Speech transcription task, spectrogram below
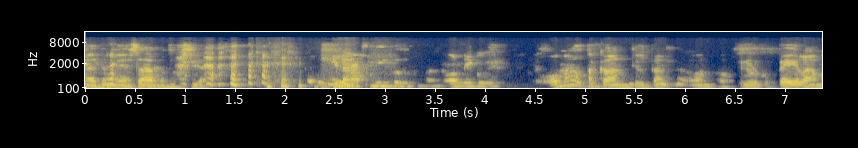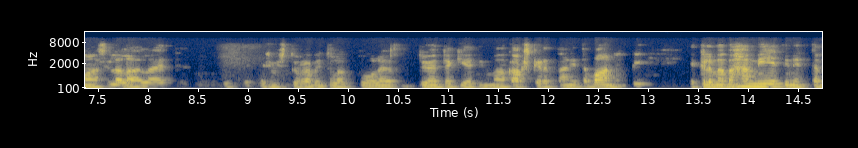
näitä meidän saavutuksia. Kyllähän niin kuin, on niin kuin, omalta kantilta on oppinut niin kuin peilaamaan sillä lailla, että, että esimerkiksi tuon ravintolapuolen työntekijät, niin mä oon kaksi kertaa niitä vanhempi. Ja kyllä mä vähän mietin, että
